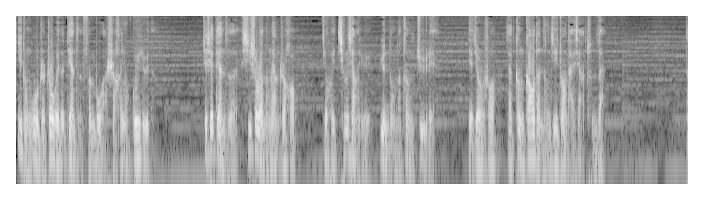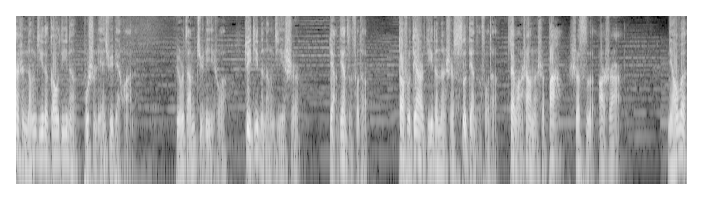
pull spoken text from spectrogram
一种物质周围的电子分布啊是很有规律的，这些电子吸收了能量之后，就会倾向于运动的更剧烈，也就是说在更高的能级状态下存在。但是能级的高低呢不是连续变化的，比如咱们举例说，最低的能级是两电子伏特，倒数第二低的呢是四电子伏特，再往上呢是八、十四、二十二。你要问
